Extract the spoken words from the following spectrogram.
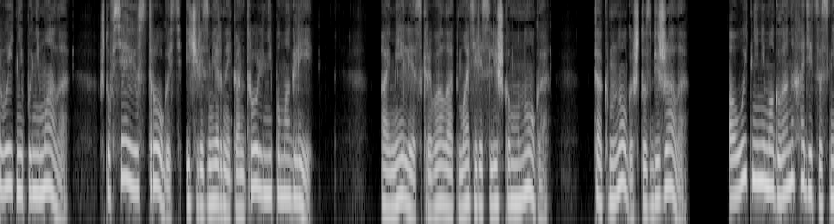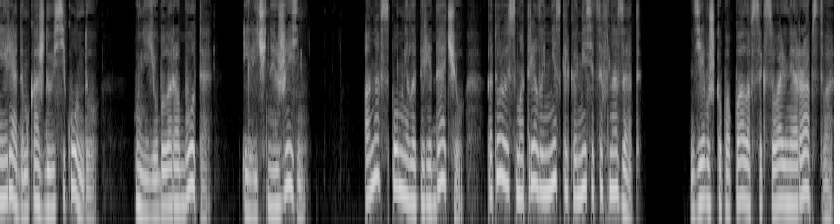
Уитни понимала, что вся ее строгость и чрезмерный контроль не помогли. Амелия скрывала от матери слишком много. Так много, что сбежала. А Уитни не могла находиться с ней рядом каждую секунду. У нее была работа и личная жизнь. Она вспомнила передачу, которую смотрела несколько месяцев назад. Девушка попала в сексуальное рабство,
